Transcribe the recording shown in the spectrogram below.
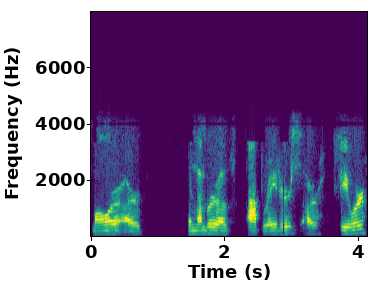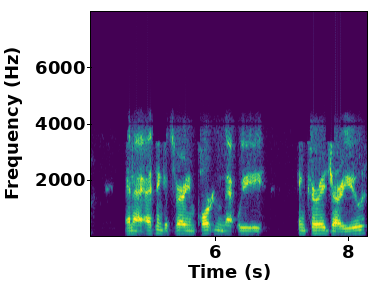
smaller. Our the number of operators are fewer and I, I think it's very important that we encourage our youth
